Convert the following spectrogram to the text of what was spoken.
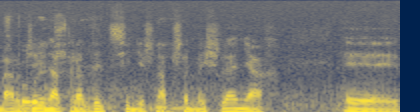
bardziej na tradycji niż na przemyśleniach. Y,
